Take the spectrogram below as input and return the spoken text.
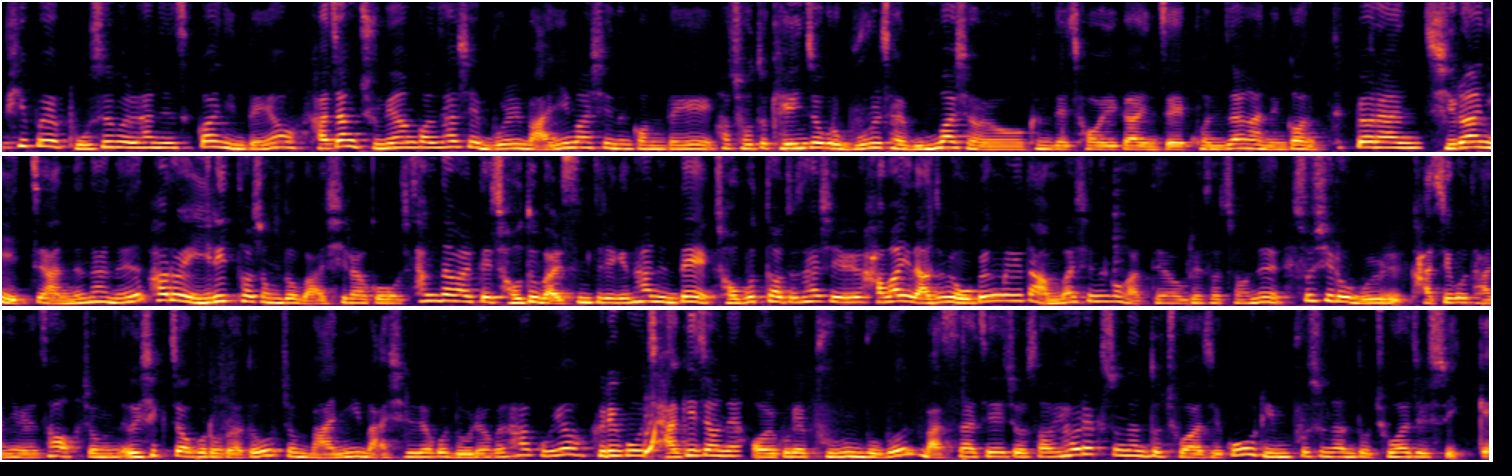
피부의 보습을 하는 습관인데요. 가장 중요한 건 사실 물 많이 마시는 건데 아, 저도 개인적으로 물을 잘 못 마셔요. 근데 저희가 이제 권장하는 건 특별한 질환이 있지 않는 한은 하루에 2리터 정도 마시라고 상담할 때 저도 말씀드리긴 하는데 저부터도 사실 가만히 놔두면 500ml도 안 마시는 것 같아요. 그래서 저는 수시로 물 가지고 다니면서 좀 의식적으로라도 좀 많이 마시려고 노력을 하고요. 그리고 자기 전에 얼굴의 부분 부분 마사지 해줘서 혈액순환도 좋아지고 림프순환도 좋아질 수 있게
